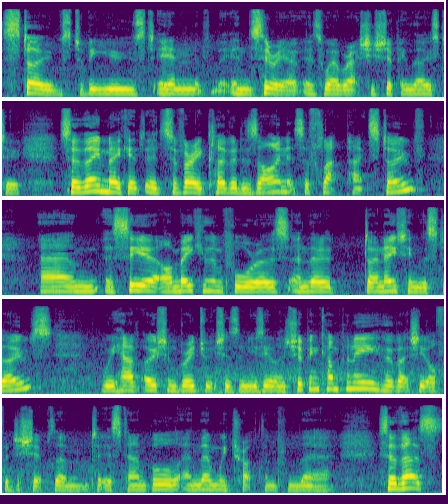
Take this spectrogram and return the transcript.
stoves to be used in in Syria is where we're actually shipping those to. So they make it. It's a very clever design. It's a flat pack stove. Um, Escea are making them for us, and they're donating the stoves. We have Oceanbridge, which is a New Zealand shipping company, who have actually offered to ship them to Istanbul, and then we truck them from there. So that's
